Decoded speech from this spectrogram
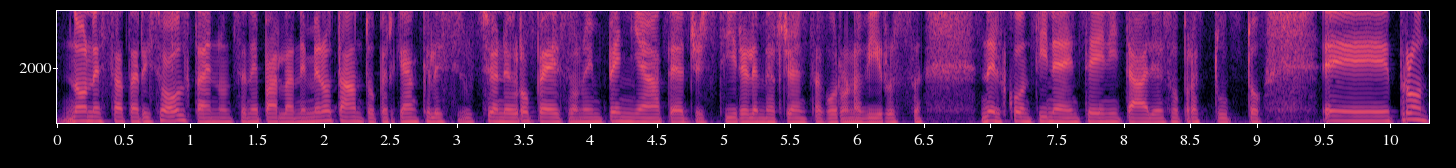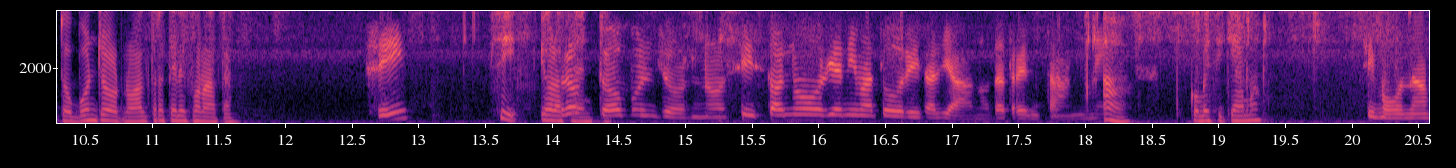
non è stata risolta e non se ne parla nemmeno tanto perché anche le istituzioni europee sono impegnate a gestire l'emergenza coronavirus nel continente e in Italia soprattutto tutto. Eh, pronto, buongiorno, altra telefonata. Sì? Sì, io la Pronto, sento. buongiorno. Sì, sono rianimatore italiano da 30 anni. Ah, come si chiama? Simona.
